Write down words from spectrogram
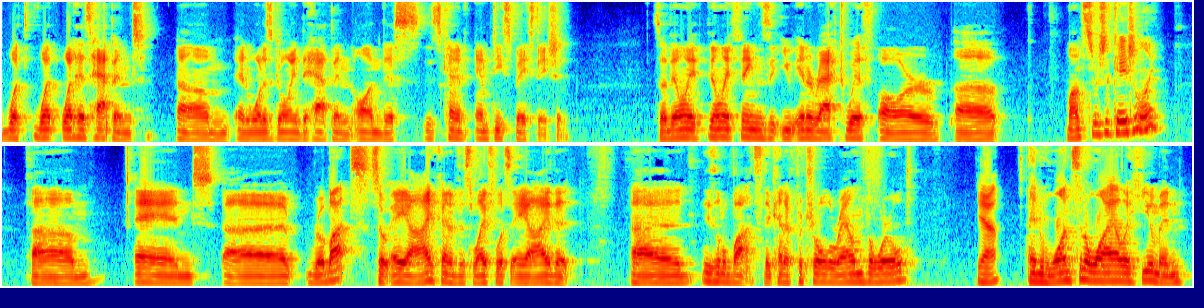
what what what has happened um, and what is going to happen on this this kind of empty space station. So the only the only things that you interact with are uh, monsters occasionally, um, and uh, robots. So AI, kind of this lifeless AI that uh, these little bots that kind of patrol around the world Yeah. and once in a while a human,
